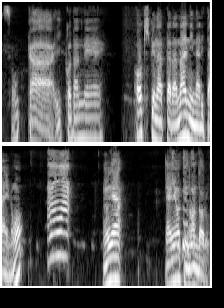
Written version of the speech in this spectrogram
そっか、いい子だね。大きくなったら何になりたいの？あおや。ややってなんだろや、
